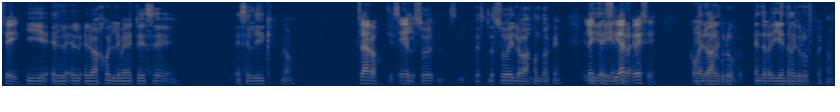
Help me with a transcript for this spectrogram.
Sí, Y el, el, el bajo le mete ese, ese lick, ¿no? claro. Que es que lo sube, lo, lo sube y lo baja un toque. la y intensidad entra- crece con el entra el groove, entra, y entra el groove, pues, ¿no?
